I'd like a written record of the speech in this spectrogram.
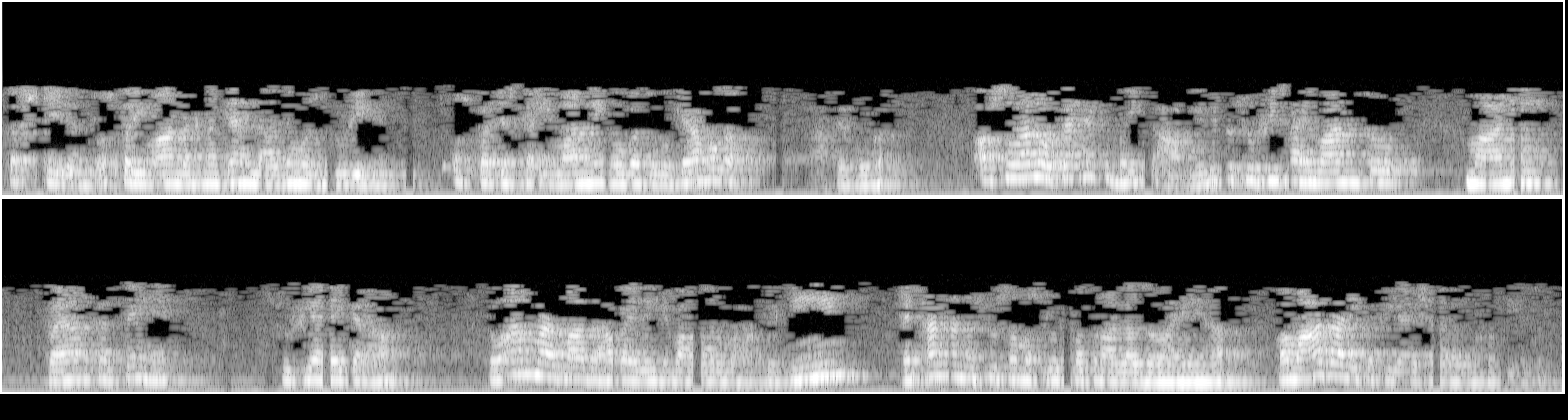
تفصیل تو اس پر ایمان رکھنا کیا ہے؟ لازم اور ضروری ہے۔ تو اس پر جس کا ایمان نہیں ہوگا تو وہ کیا ہوگا؟ آخر ہوگا۔ اب سوال ہوتا ہے کہ بھائی آپ یہ بھی تو صوفی صاحبان تو معنی بیان کرتے ہیں صوفیہ کرام۔ تو اما ما ذهب اليه بعض المحققين ان ان نصوص مصروفه على ظواهرها ومع ذلك فيها اشاره خفيه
